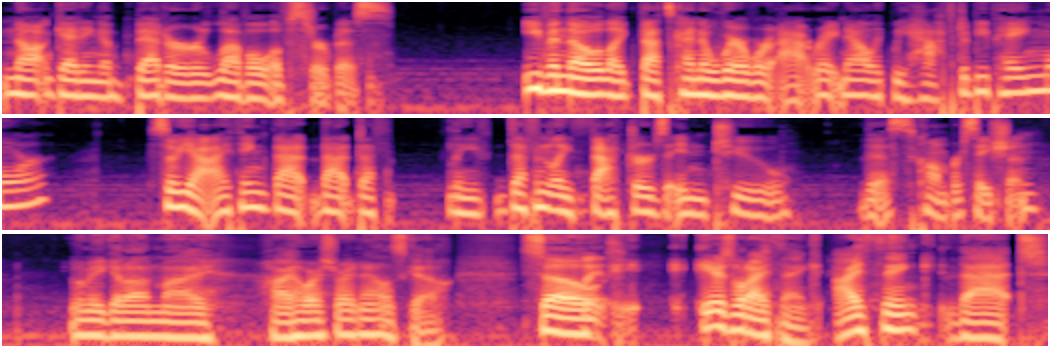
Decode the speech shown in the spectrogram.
not getting a better level of service even though like that's kind of where we're at right now like we have to be paying more so yeah i think that that definitely definitely factors into this conversation You want me to get on my high horse right now? Let's go. So Please. here's what I think. I think that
